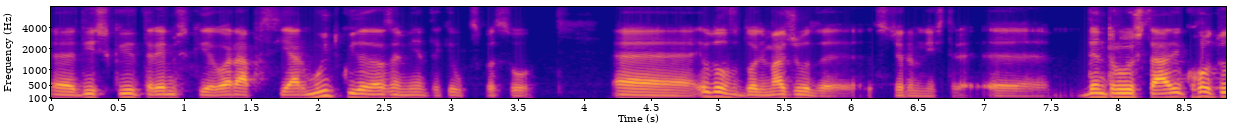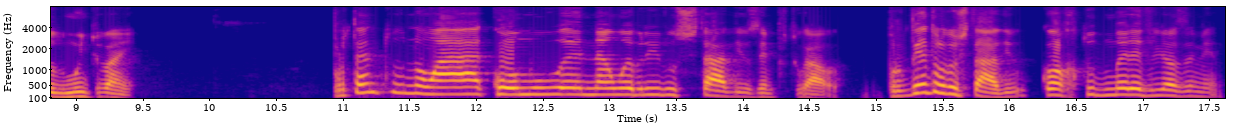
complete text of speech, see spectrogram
uh, diz que teremos que agora apreciar muito cuidadosamente aquilo que se passou. Uh, eu dou-lhe dou uma ajuda, Senhora Ministra. Uh, dentro do estádio correu tudo muito bem. Portanto, não há como não abrir os estádios em Portugal. Porque dentro do estádio corre tudo maravilhosamente.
